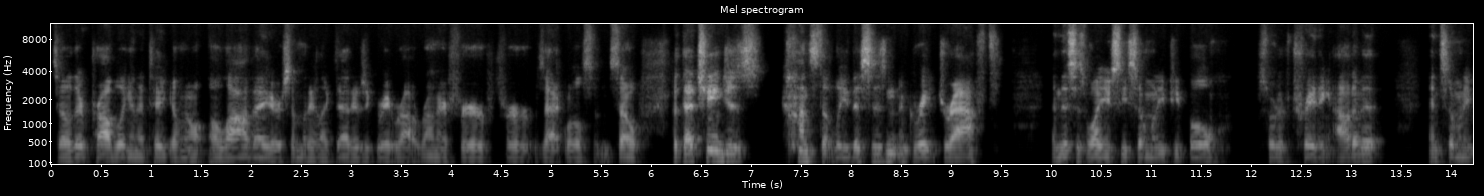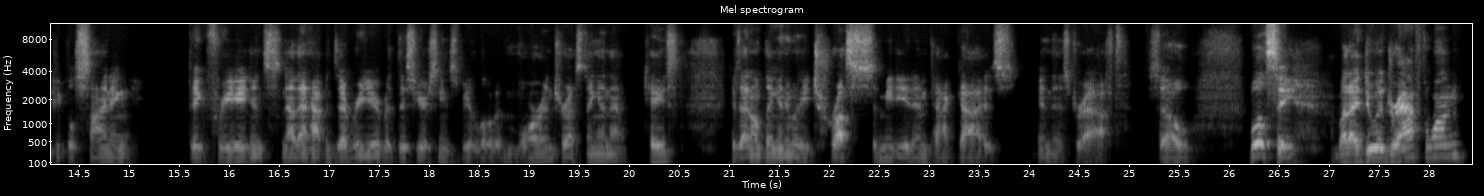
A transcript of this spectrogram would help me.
So they're probably going to take a Olave or somebody like that who's a great route runner for for Zach Wilson. So, but that changes constantly. This isn't a great draft, and this is why you see so many people sort of trading out of it, and so many people signing big free agents. Now that happens every year, but this year seems to be a little bit more interesting in that case because I don't think anybody trusts immediate impact guys in this draft. So we'll see. But I do a draft one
